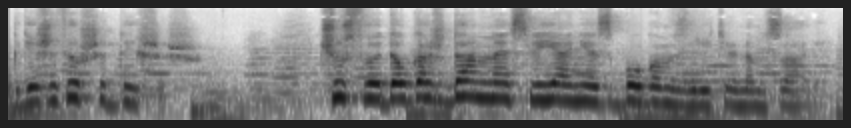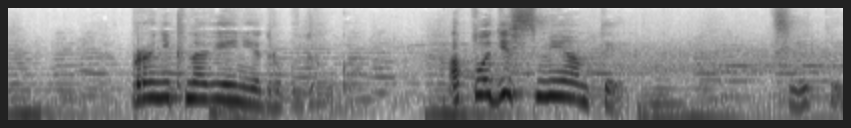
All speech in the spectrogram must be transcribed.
где живешь и дышишь, чувствуя долгожданное слияние с Богом в зрительном зале, проникновение друг в друга, аплодисменты, цветы.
